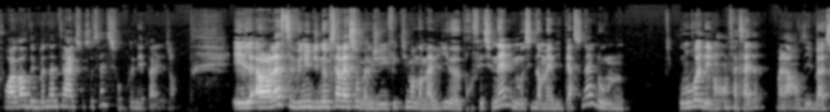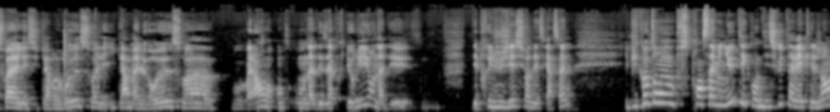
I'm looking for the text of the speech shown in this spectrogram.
pour avoir des bonnes interactions sociales si on ne connaît pas les gens? Et alors là, c'est venu d'une observation bah, que j'ai effectivement dans ma vie professionnelle, mais aussi dans ma vie personnelle, où, où, on voit des gens en façade. Voilà, on se dit, bah, soit elle est super heureuse, soit elle est hyper malheureuse, soit voilà, on, on a des a priori, on a des, des préjugés sur des personnes. Et puis quand on se prend cinq minutes et qu'on discute avec les gens,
